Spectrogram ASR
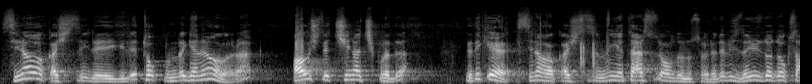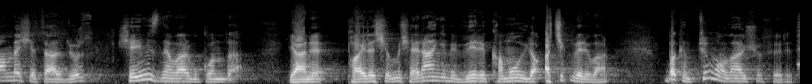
Sinovac aşısı ile ilgili toplumda genel olarak, al işte Çin açıkladı. Dedi ki Sinovac aşısının yetersiz olduğunu söyledi. Biz de %95 yeterli diyoruz. Şeyimiz ne var bu konuda? Yani paylaşılmış herhangi bir veri, kamuoyuyla açık veri var. Bakın tüm olay şu Ferit.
